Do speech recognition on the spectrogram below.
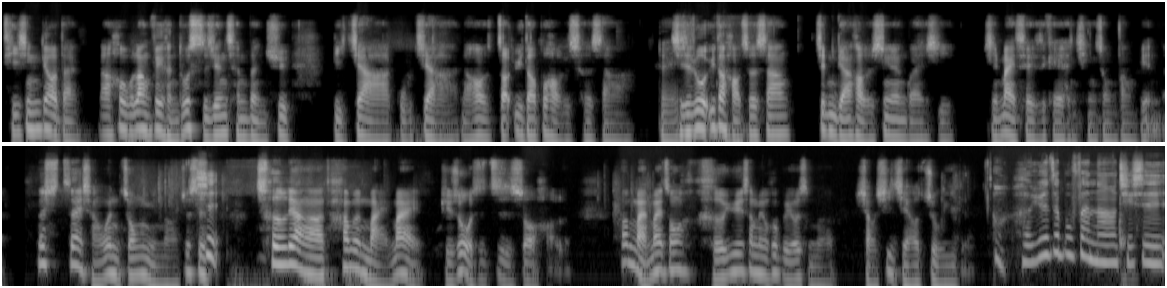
提心吊胆，然后浪费很多时间成本去。比价、估价，然后遭遇到不好的车商啊。对，其实如果遇到好车商，建立良好的信任关系，其实卖车也是可以很轻松方便的。那再想问中云哦，就是车辆啊，他们买卖，比如说我是自售好了，他们买卖中合约上面会不会有什么？小细节要注意的哦。合约这部分呢，其实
